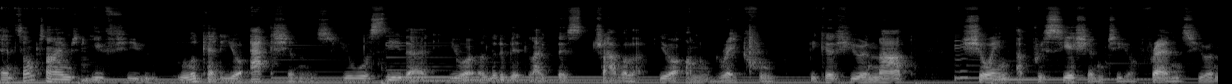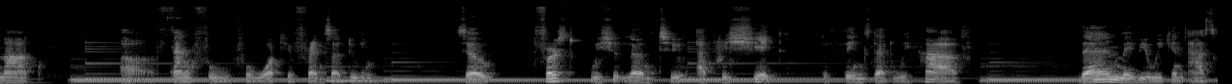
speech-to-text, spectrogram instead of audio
and sometimes if you look at your actions you will see that you are a little bit like this traveler. You are ungrateful because you are not showing appreciation to your friends. You are not uh, thankful for what your friends are doing. So first we should learn to appreciate things that we have then maybe we can ask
